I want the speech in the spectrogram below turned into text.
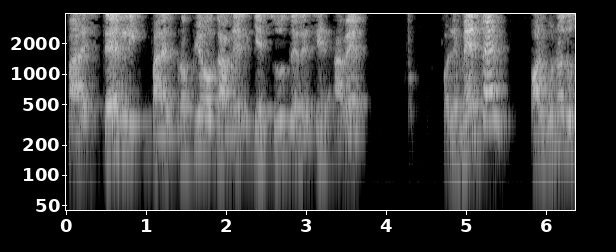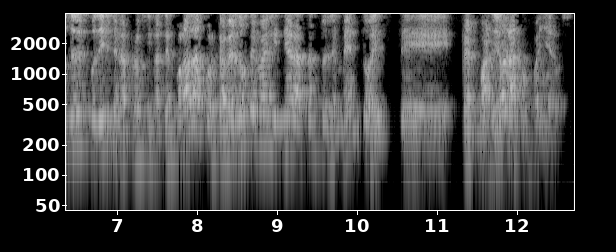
para Sterling, para el propio Gabriel Jesús de decir, a ver, o le meten, o alguno de ustedes puede irse la próxima temporada, porque a ver, ¿dónde va a alinear a tanto elemento este Pep Guardiola, compañeros?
